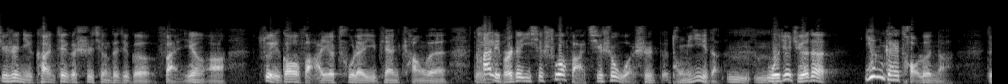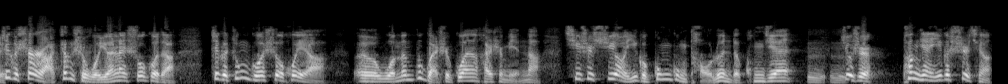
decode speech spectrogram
其实你看这个事情的这个反应啊，最高法也出来一篇长文，它里边的一些说法，其实我是同意的。嗯嗯我就觉得应该讨论呐。对这个事儿啊，正是我原来说过的，这个中国社会啊，呃，我们不管是官还是民呐、其实需要一个公共讨论的空间。嗯嗯就是碰见一个事情，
